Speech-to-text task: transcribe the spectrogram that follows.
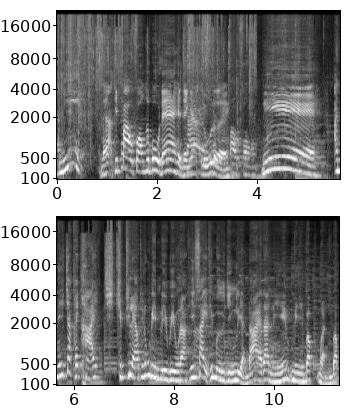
อันนี้เนี่ยที่เป่าฟองสบู่แน่เห็นอย่างเงี้ยรู้เลย เป่าฟองนี่ อันนี้จะคล้ายๆ คลิปที่แล้วที่ต้องบีมรีวิวนะ ที่ใส่ที่มือยิงเหรียญได้ด้านนี้มีแบบเหมือนแบบ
